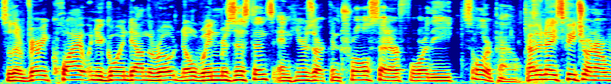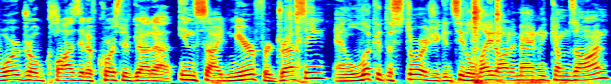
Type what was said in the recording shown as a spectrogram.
so they're very quiet when you're going down the road, no wind resistance. And here's our control center for the solar panel. Another nice feature on our wardrobe closet, of course, we've got an inside mirror for dressing. And look at the storage. You can see the light automatically comes on.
